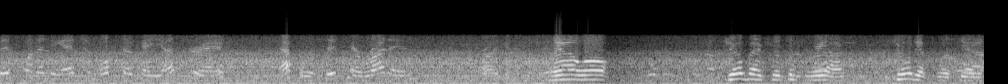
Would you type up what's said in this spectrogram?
This one in the engine looked okay yesterday. After we're sitting here running. Probably gonna Yeah, well, Joe back sure took the rehab. Joe didn't put gas.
